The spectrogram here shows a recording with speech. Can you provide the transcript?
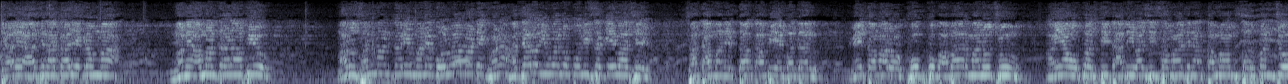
ત્યારે આજના કાર્યક્રમમાં મને આમંત્રણ આપ્યું. મારું સન્માન કર્યું મને બોલવા માટે ઘણા હજારો યુવાનો બોલી શકે એવા છે. છતાં મને તક આપી એ બદલ મેં તમારો ખૂબ ખૂબ આભાર માનું છું. અહીંયા ઉપસ્થિત આદિવાસી સમાજના તમામ સરપંચો,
